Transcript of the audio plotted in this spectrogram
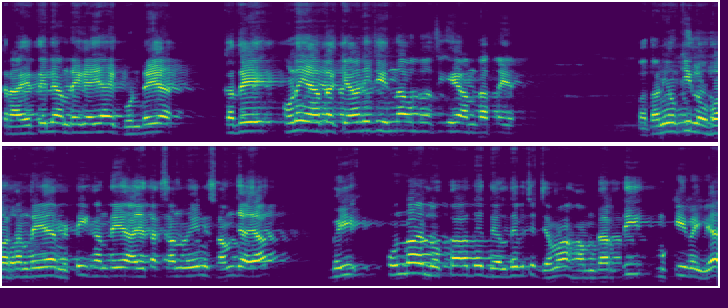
ਕਿਰਾਏ ਤੇ ਲਿਆਂਦੇ ਗਏ ਆ, ਇਹ ਗੁੰਡੇ ਆ। ਕਦੇ ਉਹਨੇ ਐਂ ਤਾਂ ਕਿਹਾ ਨਹੀਂ ਜੀ ਇਹਨਾਂ ਵੱਲੋਂ ਅਸੀਂ ਇਹ ਅੰਦਾਤੇ ਪਤਾ ਨਹੀਂ ਉਹ ਕੀ ਲੋਹਾ ਖਾਂਦੇ ਆ, ਮਿੱਟੀ ਖਾਂਦੇ ਆ। ਅਜੇ ਤੱਕ ਸਾਨੂੰ ਇਹ ਨਹੀਂ ਸਮਝ ਆਇਆ ਬਈ ਉਹਨਾਂ ਲੋਕਾਂ ਦੇ ਦਿਲ ਦੇ ਵਿੱਚ ਜਮਾ ਹਮਦਰਦੀ ਮੁੱਕੀ ਪਈ ਹੈ।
